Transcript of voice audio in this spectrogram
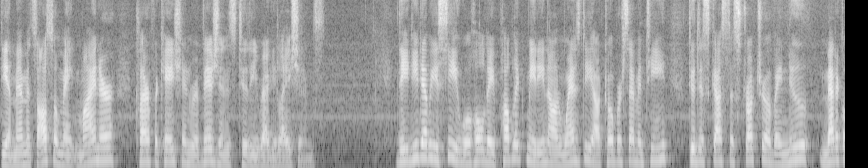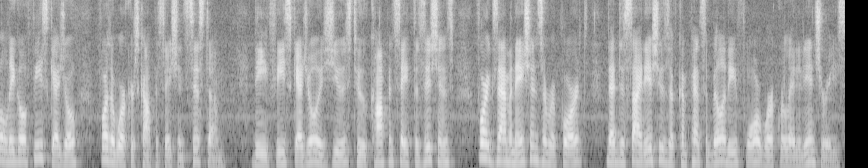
The amendments also make minor clarification revisions to the regulations. The DWC will hold a public meeting on Wednesday, October 17, to discuss the structure of a new medical legal fee schedule for the workers' compensation system. The fee schedule is used to compensate physicians for examinations and reports that decide issues of compensability for work related injuries.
